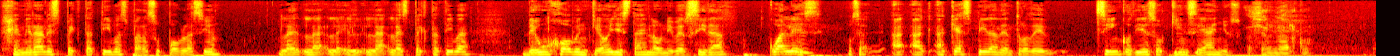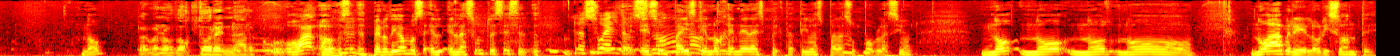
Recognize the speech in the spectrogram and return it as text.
generar expectativas para su población. La, la, la, expectativa de un joven que hoy está en la universidad, ¿cuál es? O sea, ¿a, a, qué aspira dentro de 5, 10 o 15 años? A ser narco. ¿No? Pero bueno, doctor en narco. pero digamos, el, el, asunto es ese. Los sueldos. Es un país que no, genera expectativas para su población. No, no, no, no, no abre el horizonte.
